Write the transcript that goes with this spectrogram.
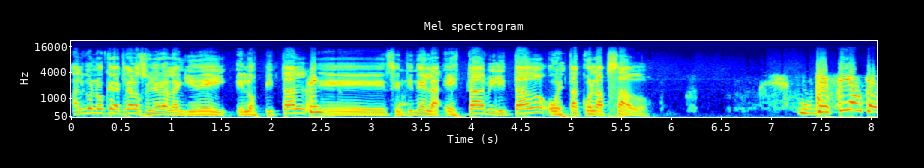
Algo no queda claro, señora Languidey. ¿El hospital eh, Centinela está habilitado o está colapsado? Decían que,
